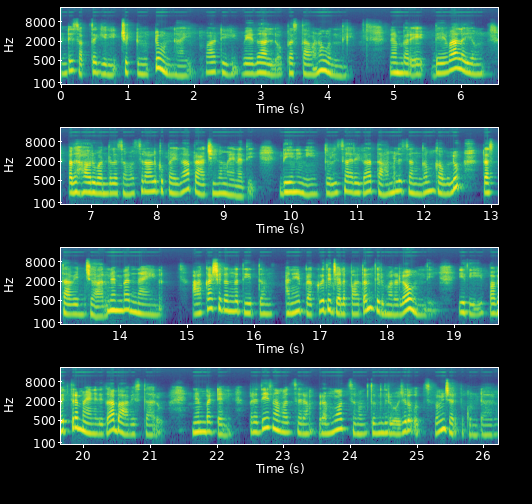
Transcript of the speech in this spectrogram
అంటే సప్తగిరి చుట్టుముట్టు ఉన్నాయి. వాటి వేదాల్లో ప్రస్తావన ఉంది. నెంబర్ ఎయిట్ దేవాలయం పదహారు వందల సంవత్సరాలకు పైగా ప్రాచీనమైనది. దీనిని తొలిసారిగా తామిళ సంఘం కవులు ప్రస్తావించారు. నెంబర్ నైన్ ఆకాశగంగ తీర్థం అనే ప్రకృతి జలపాతం తిరుమలలో ఉంది. ఇది పవిత్రమైనదిగా భావిస్తారు. నెంబర్ టెన్ ప్రతి సంవత్సరం బ్రహ్మోత్సవం తొమ్మిది రోజుల ఉత్సవం జరుపుకుంటారు.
